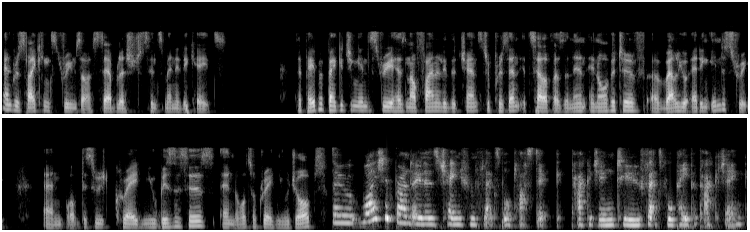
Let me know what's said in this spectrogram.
and recycling streams are established since many decades. The paper packaging industry has now finally the chance to present itself as an innovative, uh, value adding industry. And well, this will create new businesses and also create new jobs. So, why should brand owners change from flexible plastic packaging to flexible paper packaging?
